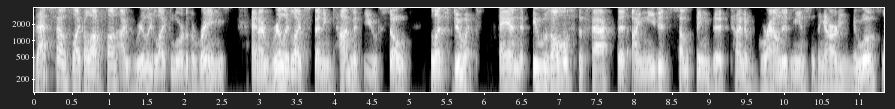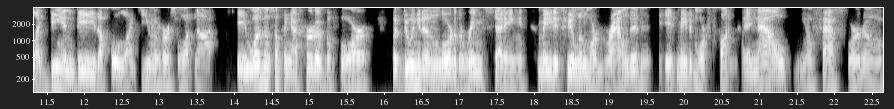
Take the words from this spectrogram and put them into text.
that sounds like a lot of fun. I really like Lord of the Rings and I really like spending time with you. So let's do it. And it was almost the fact that I needed something that kind of grounded me in something I already knew of, like D and D, the whole like universe and whatnot. It wasn't something I'd heard of before, but doing it in a Lord of the Rings setting made it feel a little more grounded. It made it more fun. And now, you know, fast forward, I don't know,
